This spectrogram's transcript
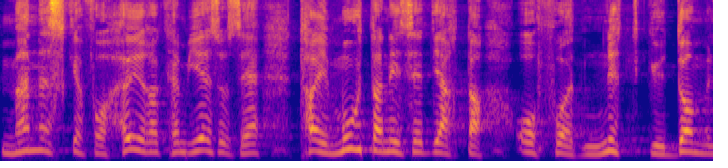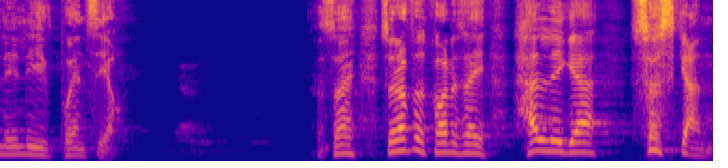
mennesket får høre hvem Jesus er, ta imot han i sitt hjerte og få et nytt guddommelig liv på innsida. Så, så derfor kan jeg si 'hellige søsken'.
